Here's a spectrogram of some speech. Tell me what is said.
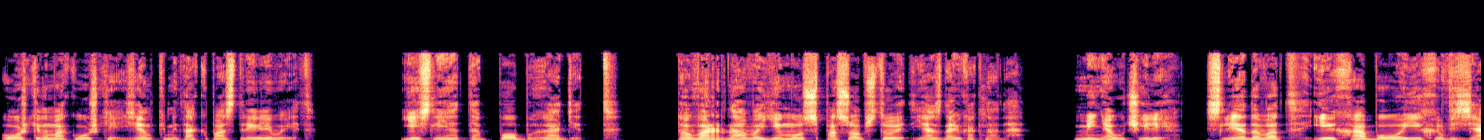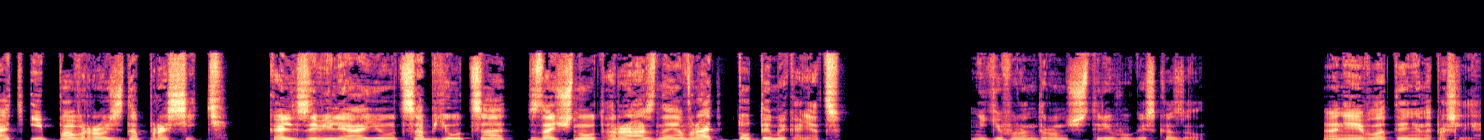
Ушки на макушке зенками так постреливает. Если это поп гадит, то Варнава ему способствует, я знаю как надо. Меня учили. Следоват их обоих взять и поврось допросить. Коль завиляют, собьются, зачнут разное врать, тут им и конец. Никифор Андронович с тревогой сказал. Они и в Латынина пошли.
